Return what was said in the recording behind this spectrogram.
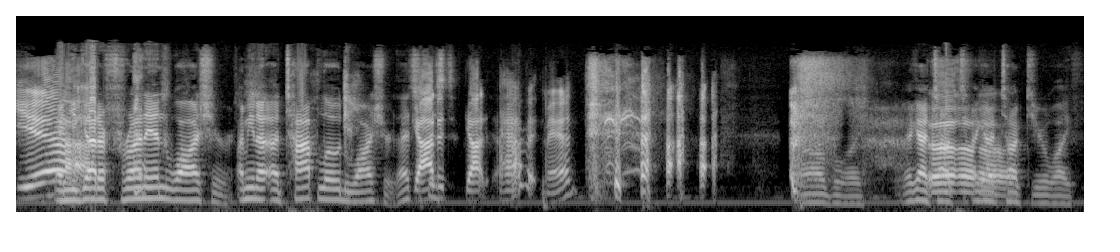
Yeah, and you got a front end washer. I mean, a, a top load washer. That's got just... it. Got have it, man. oh boy, I gotta talk. Uh, I gotta uh, talk to your wife.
